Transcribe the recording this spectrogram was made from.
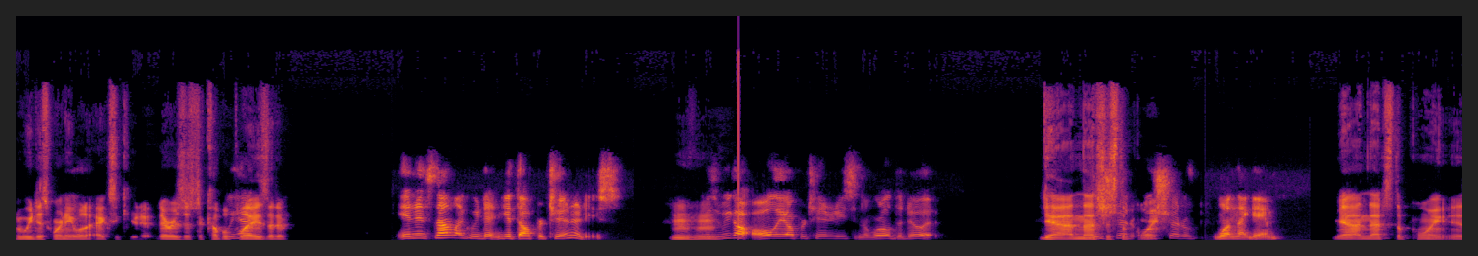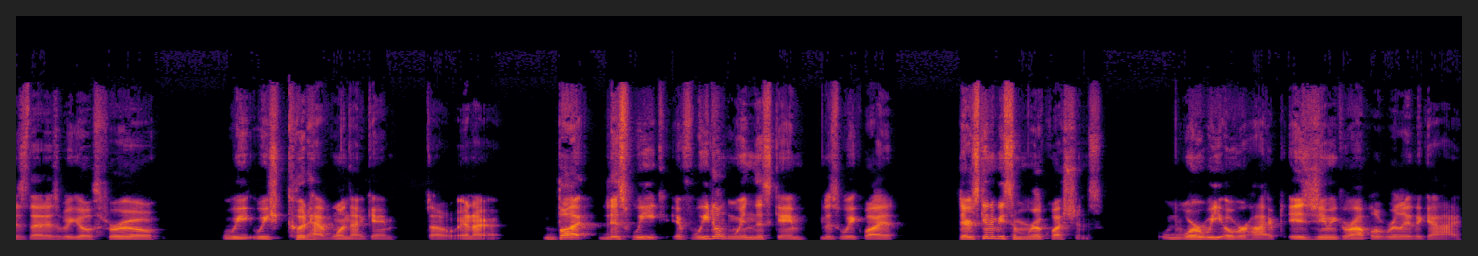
and we just weren't able to execute it. There was just a couple We had- plays that have. And it's not like we didn't get the opportunities. hmm we got all the opportunities in the world to do it. Yeah, and that's we just the should we should have won that game. Yeah, and that's the point is that as we go through, we we could have won that game. So, and I, but this week, if we don't win this game this week, Wyatt, there's going to be some real questions. Were we overhyped? Is Jimmy Garoppolo really the guy?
